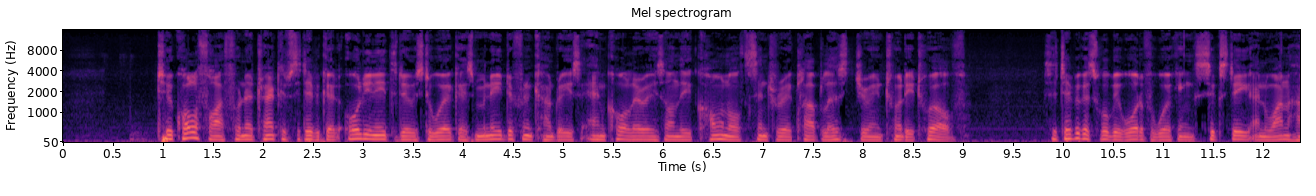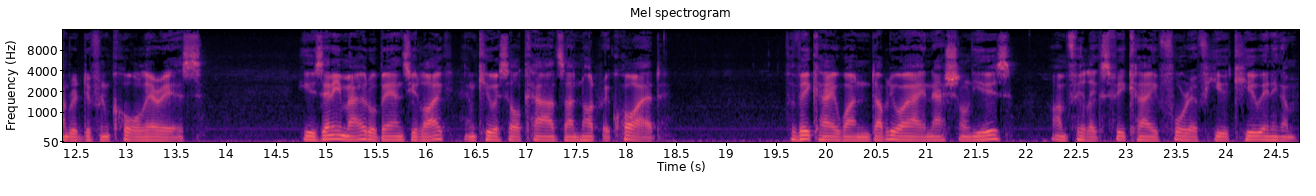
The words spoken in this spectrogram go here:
To qualify for an attractive certificate, all you need to do is to work as many different countries and call areas on the Commonwealth Century Club list during 2012. Certificates will be awarded for working 60 and 100 different call areas. Use any mode or bands you like, and QSL cards are not required. For VK1 WIA National News, I'm Felix VK4FUQ Inningham.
